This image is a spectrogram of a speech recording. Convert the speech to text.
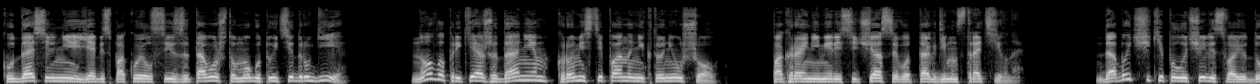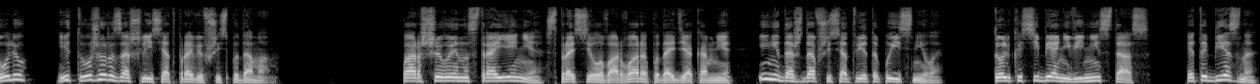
Куда сильнее я беспокоился из-за того, что могут уйти другие. Но, вопреки ожиданиям, кроме Степана никто не ушел. По крайней мере сейчас и вот так демонстративно. Добытчики получили свою долю и тоже разошлись, отправившись по домам. «Паршивое настроение?» — спросила Варвара, подойдя ко мне, и, не дождавшись ответа, пояснила. «Только себя не вини, Стас. Это бездна,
